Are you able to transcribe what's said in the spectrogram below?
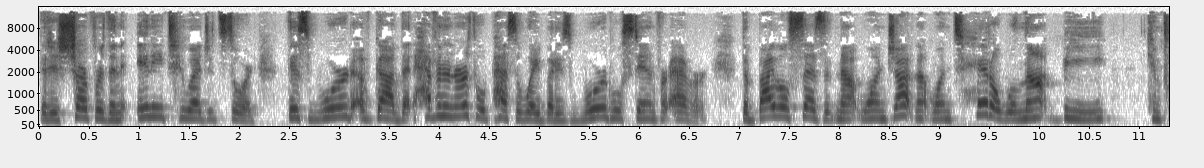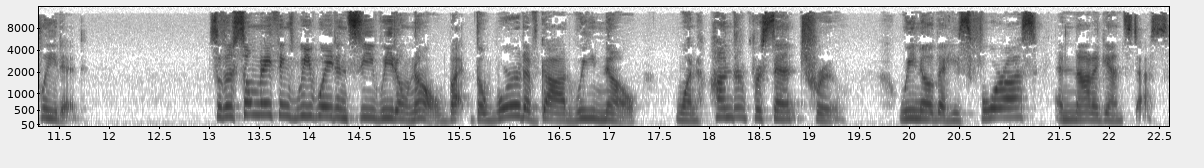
that is sharper than any two-edged sword. This word of God that heaven and earth will pass away, but his word will stand forever. The Bible says that not one jot, not one tittle will not be completed. So there's so many things we wait and see we don't know, but the word of God we know 100% true. We know that he's for us and not against us.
